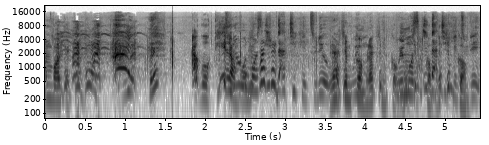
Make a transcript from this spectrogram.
I will somebody. eh? I will kill You know, we must eat that chicken today. Let him We- come, let him come, We must eat that let him chicken come. today.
